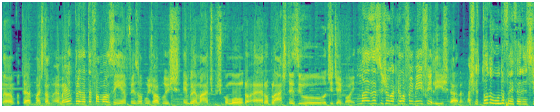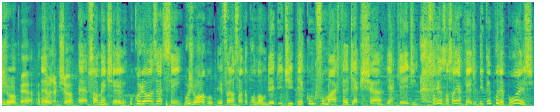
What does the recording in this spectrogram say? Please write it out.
Não, é boteco, mas tam- é uma empresa até famosinha. Fez alguns jogos emblemáticos como Aeroblasters e o DJ Boy. Mas esse jogo aqui ela foi meio infeliz, cara. Acho que todo mundo foi infeliz nesse jogo. É, até É. o Jack Chan. É, somente ele. O curioso é assim: o jogo ele foi lançado com o nome dele de The Kung Fu Master Jack Chan em arcade. Só, só, só em arcade. E tempo depois,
